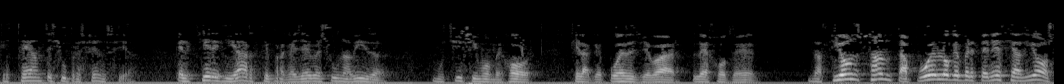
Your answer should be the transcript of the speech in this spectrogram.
que esté ante su presencia. Él quiere guiarte para que lleves una vida muchísimo mejor que la que puedes llevar lejos de Él. Nación santa, pueblo que pertenece a Dios,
